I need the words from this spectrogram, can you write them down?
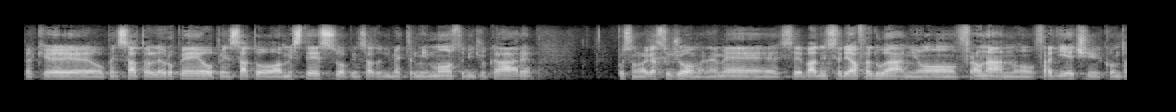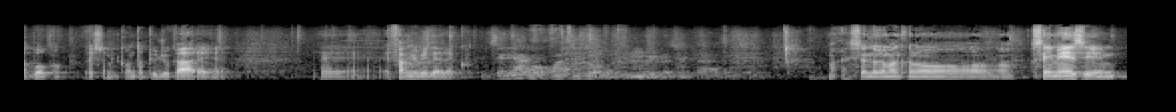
perché ho pensato all'europeo, ho pensato a me stesso, ho pensato di mettermi in mostra, di giocare. Poi sono un ragazzo giovane, a me se vado in Serie A fra due anni o fra un anno o fra dieci conta poco, adesso mi conta più giocare e, e- farmi vedere. Ecco. In Serie A con quanti gol ti puoi presentare? Ma essendo che mancano sei mesi,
